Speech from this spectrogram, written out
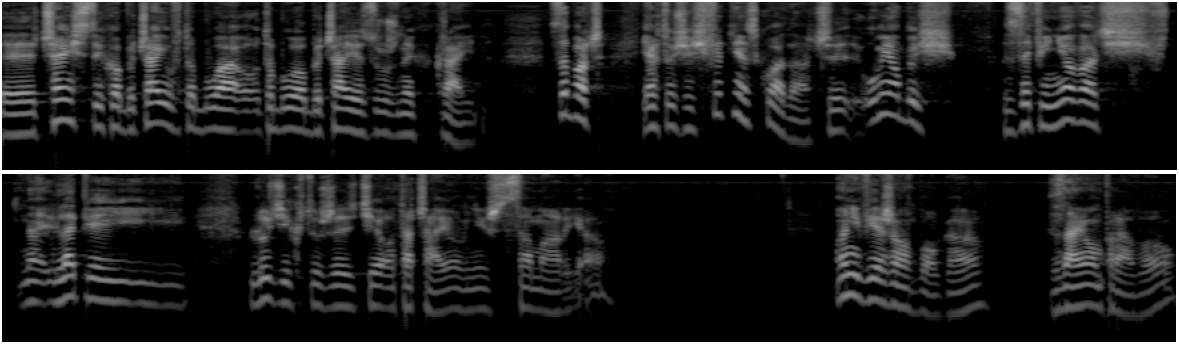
Y, część z tych obyczajów to, była, to były obyczaje z różnych krain. Zobacz, jak to się świetnie składa. Czy umiałbyś zdefiniować najlepiej ludzi, którzy cię otaczają, niż Samaria? Oni wierzą w Boga, znają prawo,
